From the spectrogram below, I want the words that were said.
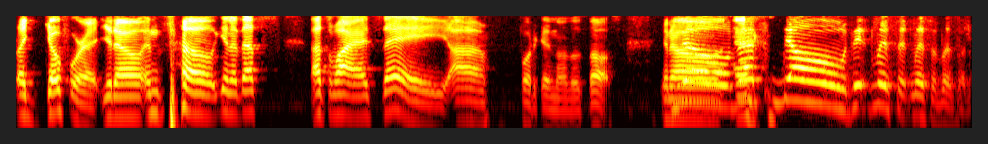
Like go for it you know? And so you know that's that's why i say uh porque no los dos you know no that's no listen listen listen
